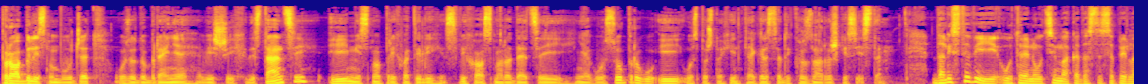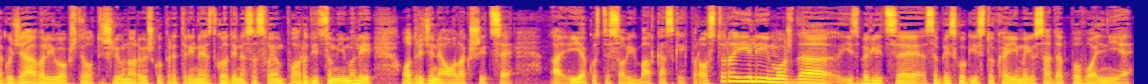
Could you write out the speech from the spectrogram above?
Probili smo budžet uz odobrenje viših distanci i mi smo prihvatili svih osmoro dece i njegovu suprugu i uspešno ih integrisali kroz norveški sistem. Da li ste vi u trenucima kada ste se prilagođavali i uopšte otišli u Norvešku pre 13 godina sa svojom porodicom imali određene olakšice, a iako ste sa ovih balkanskih prostora ili možda izbeglice sa Bliskog istoka imaju sada povoljnije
